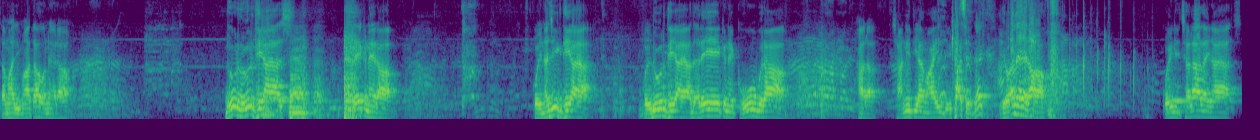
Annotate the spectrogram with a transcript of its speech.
તમારી માતાઓને રામ. દૂર દૂરથી આયા છે. દરેકને રામ. કોઈ નજીકથી આયા, કોઈ દૂરથી આયા, દરેકને ખૂબ રામ. હારા સાનિધ્યમાં આવીને બેઠા છે ને? એવાને રામ. કોઈની છલા લઈને છે.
